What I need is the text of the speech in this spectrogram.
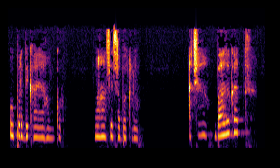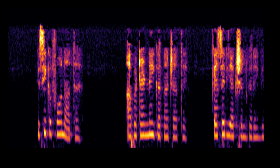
اوپر دکھایا ہم کو؟ وہاں سے سبق لو۔ اچھا بعض اوقات کسی کا فون آتا ہے، آپ اٹینڈ نہیں کرنا چاہتے۔ کیسے ریئیکشن کریں گے؟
